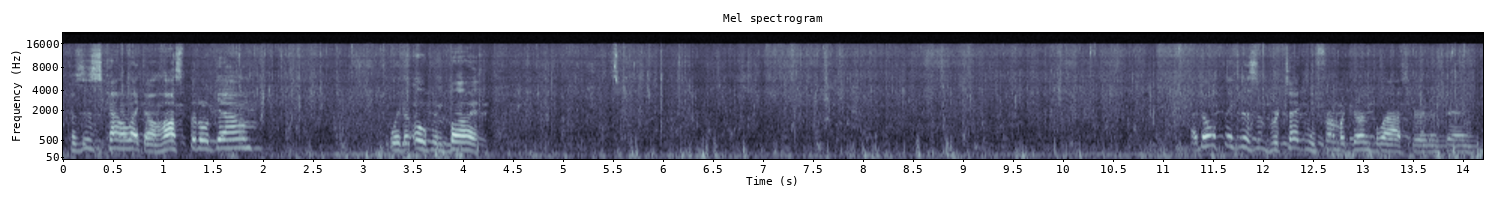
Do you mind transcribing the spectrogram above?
because this is kind of like a hospital gown with an open butt. I don't think this will protect me from a gun blast or anything.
